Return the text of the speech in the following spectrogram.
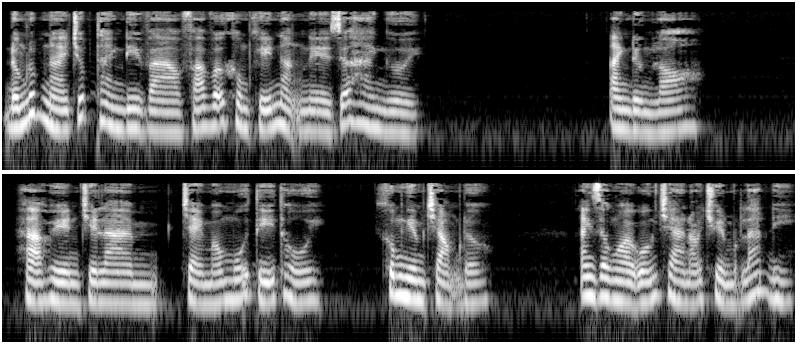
Đúng lúc này Trúc Thanh đi vào phá vỡ không khí nặng nề giữa hai người. Anh đừng lo. Hạ Huyền chỉ làm chảy máu mũi tí thôi. Không nghiêm trọng đâu. Anh ra ngoài uống trà nói chuyện một lát đi.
